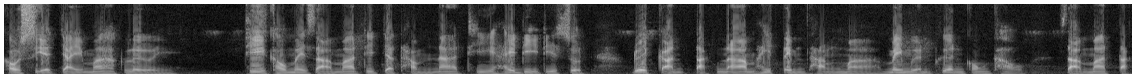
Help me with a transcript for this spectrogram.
เขาเสียใจมากเลย ที่เขาไม่สามารถที่จะทำหน้าที่ให้ดีที่สุด ด้วยการตักน้ำให้เต็มถังมา ไม่เหมือนเพื่อนของเขา สามารถตัก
